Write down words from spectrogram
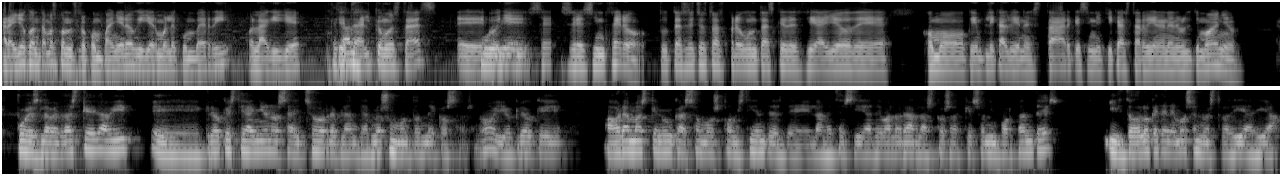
Para ello contamos con nuestro compañero Guillermo Lecumberri. Hola Guille, ¿qué, tal? ¿Cómo estás? Eh, oye, sé, sincero, tú te has hecho estas preguntas que decía yo de cómo qué implica el bienestar, qué significa estar bien en el último año. Pues la verdad es que David, eh, creo que este año nos ha hecho replantearnos un montón de cosas, ¿no? Yo creo que ahora más que nunca somos conscientes de la necesidad de valorar las cosas que son importantes y todo lo que tenemos en nuestro día a día.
